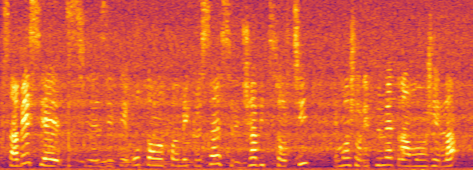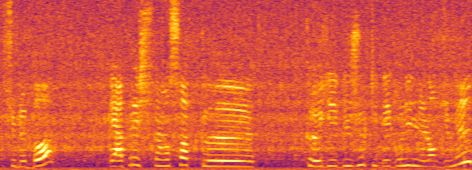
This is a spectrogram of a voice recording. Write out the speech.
Vous savez, si elles, étaient autant affamées que ça, elles seraient déjà vite sorties. Et moi, j'aurais pu mettre à manger là, sur le bord. Et après, je ferai en sorte qu'il y ait du jus qui dégouline le long du mur.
